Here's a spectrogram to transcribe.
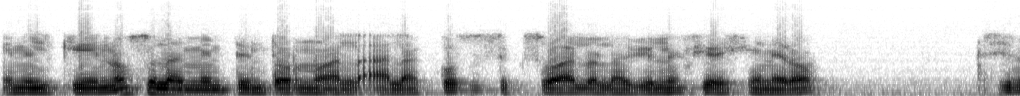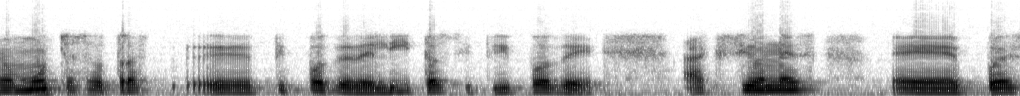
en el que no solamente en torno al, al acoso sexual o la violencia de género, sino muchos otros eh, tipos de delitos y tipos de acciones eh, pues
